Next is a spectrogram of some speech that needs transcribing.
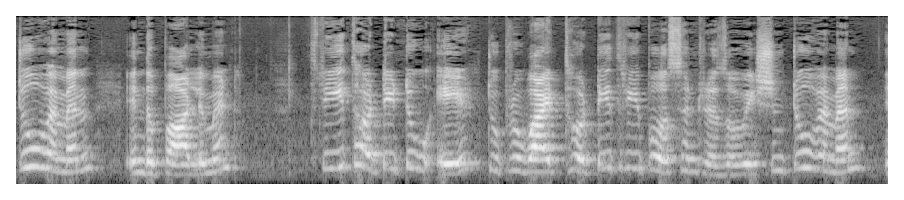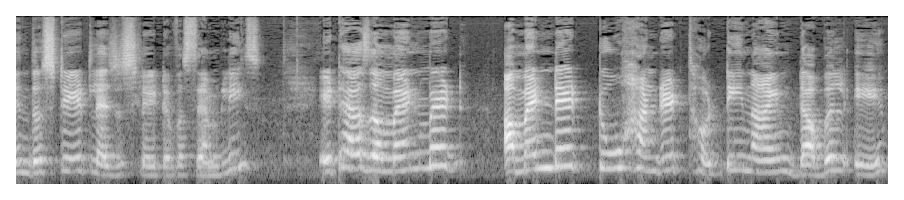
to women in the parliament. 332A to provide 33% reservation to women in the state legislative assemblies. It has amendment, amended 239AA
